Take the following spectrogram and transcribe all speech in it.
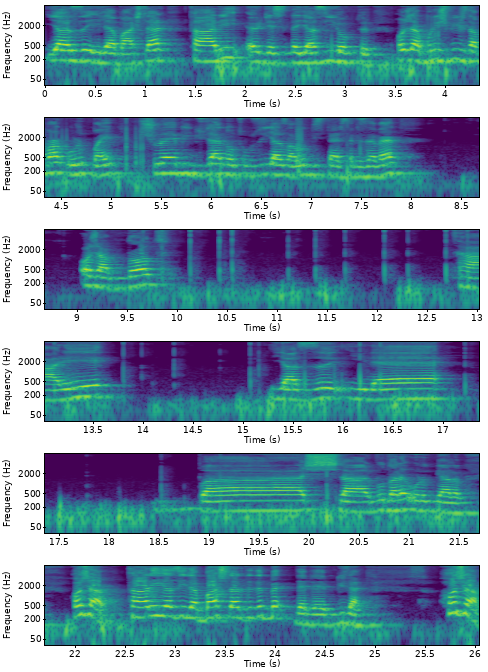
Yazı ile başlar. Tarih öncesinde yazı yoktur. Hocam bunu hiçbir zaman unutmayın. Şuraya bir güzel notumuzu yazalım isterseniz hemen. Hocam not tarih yazı ile başlar. Bunları unutmayalım. Hocam tarih yazı ile başlar dedim mi? Dedim. Güzel. Hocam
